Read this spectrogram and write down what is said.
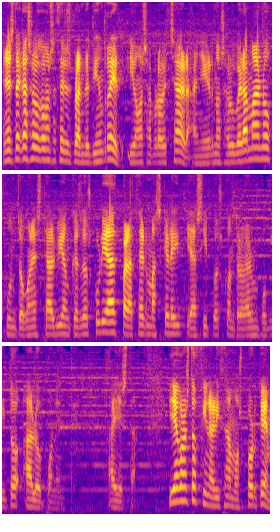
En este caso lo que vamos a hacer es Branded in Red y vamos a aprovechar añadirnos al Uber a mano junto con este Albion que es de oscuridad para hacer Masquerade y así pues controlar un poquito al oponente. Ahí está. Y ya con esto finalizamos. ¿Por qué?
